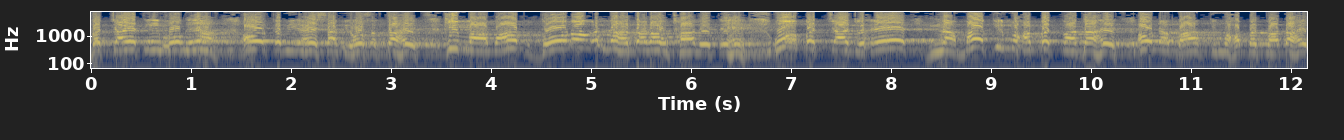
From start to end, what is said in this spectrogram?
بچہ یتیم ہو گیا اور کبھی ایسا بھی ہو سکتا ہے کہ ماں باپ دونوں اللہ تعالیٰ اٹھا لیتے ہیں۔ وہ بچہ جو ہے، نہ ماں کی محبت پاتا ہے اور نہ باپ کی محبت پاتا ہے۔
